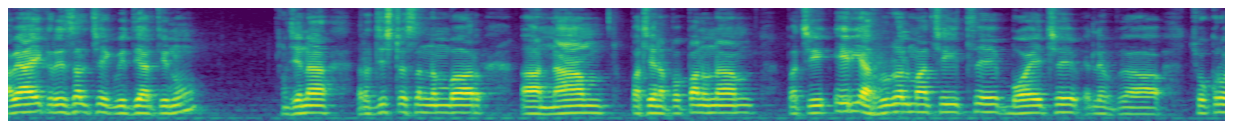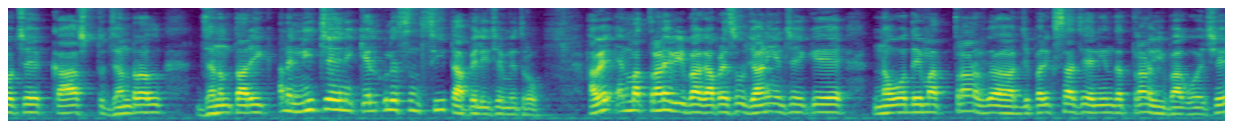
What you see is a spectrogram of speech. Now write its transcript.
હવે આ એક રિઝલ્ટ છે એક વિદ્યાર્થીનું. જેના રજિસ્ટ્રેશન નંબર નામ, પછી એના પપ્પાનું નામ, પછી એરિયા રૂરલમાંથી છે બોય છે, એટલે છોકરો છે, કાસ્ટ, જનરલ, જન્મ તારીખ અને નીચે એની કેલ્ક્યુલેશન સીટ આપેલી છે મિત્રો. હવે એમાં ત્રણેય વિભાગ આપણે સૌ જાણીએ છીએ કે નવોદયમાં ત્રણ જે પરીક્ષા છે એની અંદર ત્રણ વિભાગ હોય છે.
